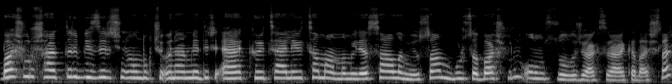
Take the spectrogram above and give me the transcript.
Başvuru şartları bizler için oldukça önemlidir. Eğer kriterleri tam anlamıyla sağlamıyorsam bursa başvurum olumsuz olacaktır arkadaşlar.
